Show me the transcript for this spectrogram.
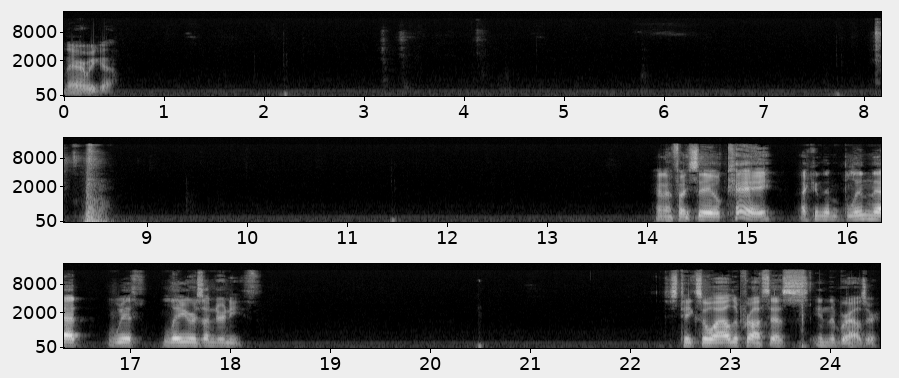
There we go. And if I say OK, I can then blend that with layers underneath. Just takes a while to process in the browser.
